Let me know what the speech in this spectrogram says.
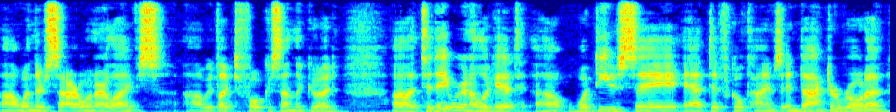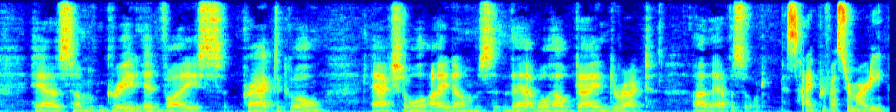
uh, when there's sorrow in our lives. Uh, we'd like to focus on the good. Uh, today we're going to look at uh, what do you say at difficult times. And Dr. Rhoda has some great advice, practical, actionable items that will help guide and direct uh, the episode. Hi, Professor Marty.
